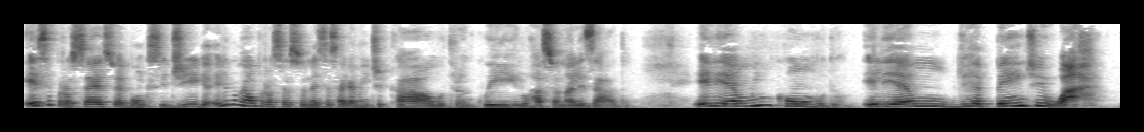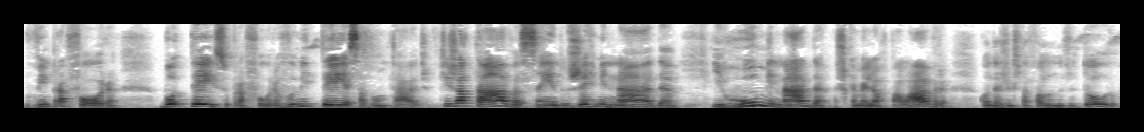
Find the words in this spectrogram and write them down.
Esse processo, é bom que se diga, ele não é um processo necessariamente calmo, tranquilo, racionalizado. Ele é um incômodo, ele é um, de repente, uá, vim para fora, botei isso para fora, vomitei essa vontade, que já estava sendo germinada e ruminada, acho que é a melhor palavra quando a gente está falando de touro,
